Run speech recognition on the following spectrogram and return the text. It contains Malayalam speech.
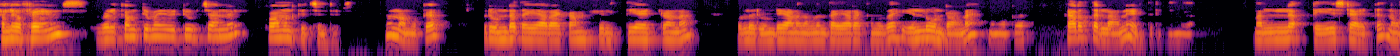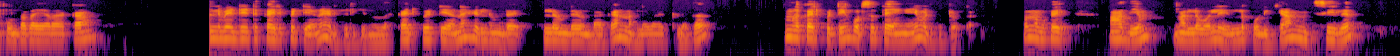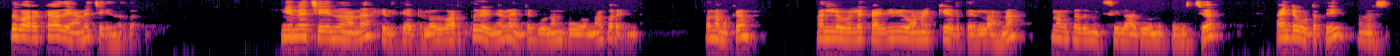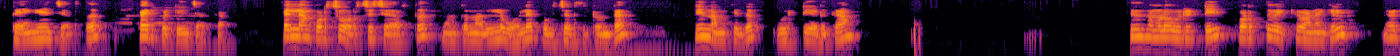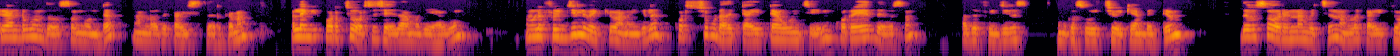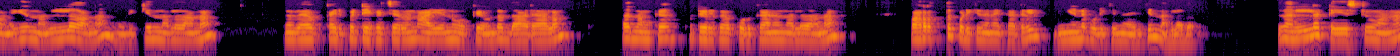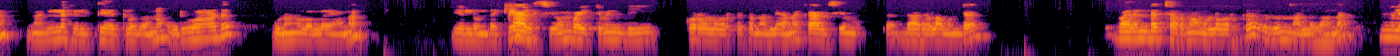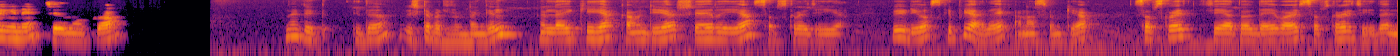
Hello friends welcome to my YouTube channel common kitchen tips ഇന്ന് നമുക്ക് ഒരു ഉണ്ട തയ്യാറാക്കാം. ഹെൽത്തി ആയിട്ടാണ് ഉള്ളൊരു ഉണ്ടയാണ് നമ്മൾ തയ്യാറാക്കുന്നത്. എള്ളുകൊണ്ടാണ് നമുക്ക് കറുത്തെല്ലാണ് എടുത്തിരിക്കുന്നത്. നല്ല ടേസ്റ്റായിട്ട് നമുക്ക് ഉണ്ട തയ്യാറാക്കാം. അതിന് വേണ്ടിയിട്ട് കരിപ്പെട്ടിയാണ് എടുത്തിരിക്കുന്നത്. കരിപ്പെട്ടിയാണ് എള്ളുണ്ട എള്ളുണ്ട ഉണ്ടാക്കാൻ നല്ലതായിട്ടുള്ളത്. നമ്മൾ കരിപ്പെട്ടിയും കുറച്ച് തേങ്ങയും എടുത്തിട്ടുണ്ട്. അപ്പം നമുക്ക് ആദ്യം നല്ലപോലെ എള്ള് പൊടിക്കാം. മിക്സിയിൽ ഇത് വറക്കാതെയാണ് ചെയ്യുന്നത്. ഇങ്ങനെ ചെയ്യുന്നതാണ് ഹെൽത്തി ആയിട്ടുള്ളത്. അത് വറുത്ത് കഴിഞ്ഞാൽ അതിന്റെ ഗുണം പോകുമെന്നാണ് പറയുന്നത്. അപ്പോൾ നമുക്ക് നല്ലപോലെ കഴുകി ഉണക്കിയെടുത്ത എള്ളാണ് നമുക്കത് മിക്സിയിൽ ആദ്യം ഒന്ന് പൊടിച്ച് അതിന്റെ കൂട്ടത്തിൽ നമ്മൾ തേങ്ങയും ചേർത്ത് കരിപ്പെട്ടിയും ചേർക്കാം. എല്ലാം കുറച്ച് കുറച്ച് ചേർത്ത് നമുക്ക് നല്ലപോലെ പൊടിച്ചെടുത്തിട്ടുണ്ട്. ഇനി നമുക്കിത് ഉരുട്ടിയെടുക്കാം. ഇത് നമ്മൾ ഉരുട്ടി പുറത്ത് വയ്ക്കുവാണെങ്കിൽ ഒരു രണ്ട് മൂന്ന് ദിവസം കൊണ്ട് നമ്മളത് കഴിച്ച് തീർക്കണം. അല്ലെങ്കിൽ കുറച്ച് കുറച്ച് ചെയ്താൽ മതിയാകും. നമ്മൾ ഫ്രിഡ്ജിൽ വെക്കുവാണെങ്കിൽ കുറച്ചും കൂടെ അത് ടൈറ്റ് ആവുകയും ചെയ്യും. കുറേ ദിവസം അത് ഫ്രിഡ്ജിൽ നമുക്ക് സൂക്ഷിച്ച് വയ്ക്കാൻ പറ്റും. ദിവസം ഒരെണ്ണം വെച്ച് നമ്മൾ കഴിക്കുവാണെങ്കിൽ നല്ലതാണ് മുടിക്കും നല്ലതാണ്. നല്ല കരിപ്പെട്ടിയൊക്കെ ചെറുന്ന അയണും ഒക്കെ ഉണ്ട് ധാരാളം. അത് നമുക്ക് കുട്ടികൾക്ക് കൊടുക്കാനും നല്ലതാണ്. വറുത്ത് പൊടിക്കുന്നതിനെക്കാട്ടിൽ ഇങ്ങനെ പൊടിക്കുന്നതായിരിക്കും നല്ലത്. നല്ല ടേസ്റ്റുമാണ് നല്ല ഹെൽത്തി ആയിട്ടുള്ളതാണ്. ഒരുപാട് ഗുണങ്ങളുള്ളതാണ്. എള്ളുണ്ടയ്ക്ക് കാൽസ്യവും വൈറ്റമിൻ ഡി കുറവുള്ളവർക്കൊക്കെ നല്ലതാണ്. കാൽസ്യം ധാരാളമുണ്ട്. വരണ്ട ചർമ്മമുള്ളവർക്ക് ഇതും നല്ലതാണ്. നിങ്ങളിങ്ങനെ ചെയ്ത് നോക്കുക. നിങ്ങൾക്ക് ഇത് ഇഷ്ടപ്പെട്ടിട്ടുണ്ടെങ്കിൽ ലൈക്ക് ചെയ്യുക കമന്റ് ചെയ്യുക ഷെയർ ചെയ്യുക സബ്സ്ക്രൈബ് ചെയ്യുക. വീഡിയോ സ്കിപ്പ് ചെയ്യാതെ കാണാൻ ശ്രമിക്കുക. സബ്സ്ക്രൈബ് ചെയ്യാത്തവർ ദയവായി സബ്സ്ക്രൈബ് ചെയ്ത്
